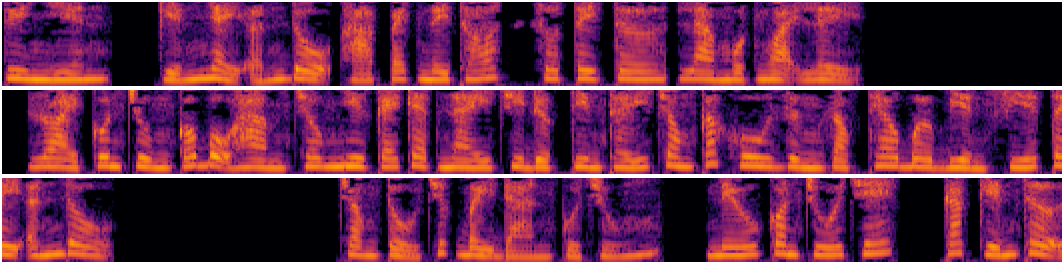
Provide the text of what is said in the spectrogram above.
Tuy nhiên, kiến nhảy Ấn Độ Hapagnathos sotator là một ngoại lệ. Loài côn trùng có bộ hàm trông như cái kẹp này chỉ được tìm thấy trong các khu rừng dọc theo bờ biển phía Tây Ấn Độ. Trong tổ chức bầy đàn của chúng, nếu con chúa chết, các kiến thợ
